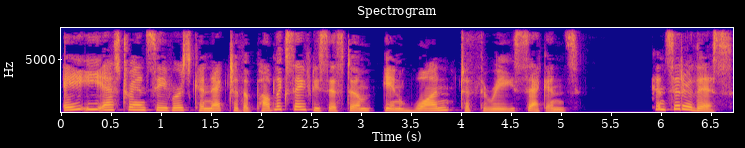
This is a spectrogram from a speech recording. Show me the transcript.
AES transceivers connect to the public safety system in 1 to 3 seconds. Consider this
